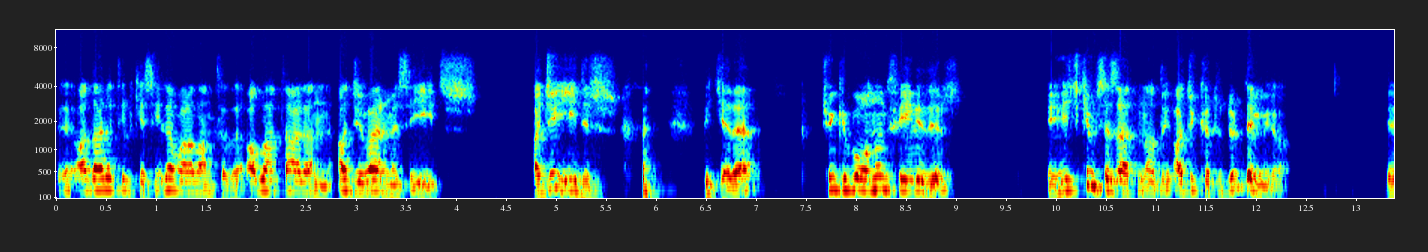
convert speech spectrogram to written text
e, adalet ilkesiyle bağlantılı. Allah Teala'nın acı vermesi iyidir. Acı iyidir bir kere. Çünkü bu onun fiilidir. E, hiç kimse zaten adı acı kötüdür demiyor. E,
